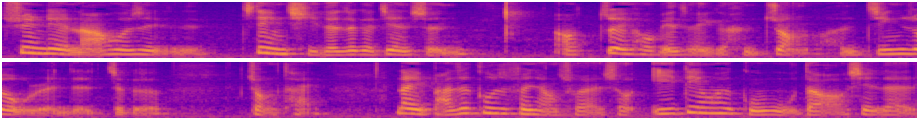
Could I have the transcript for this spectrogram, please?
训练啊，或者是定期的这个健身，然后最后变成一个很壮、很筋肉人的这个状态。那你把这个故事分享出来的时候，一定会鼓舞到现在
